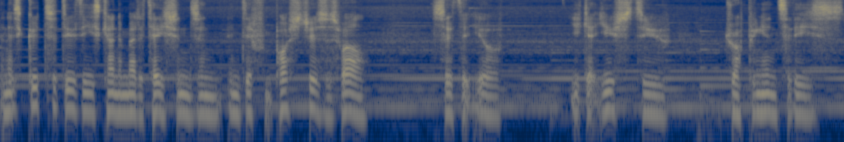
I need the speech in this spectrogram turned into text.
And it's good to do these kind of meditations in, in different postures as well, so that you're you get used to dropping into these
